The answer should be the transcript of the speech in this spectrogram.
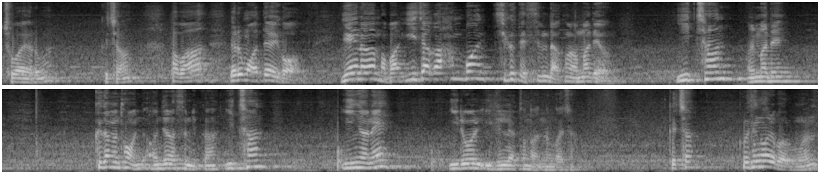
좋아요, 여러분? 그쵸? 봐봐. 여러분, 어때요, 이거? 얘는 봐봐. 이자가 한 번 지급됐습니다. 그럼 얼마 돼요? 2천 얼마 돼? 그 다음에 돈 언제, 넣습니까? 2002년에 1월 1일 날 돈 넣는 거죠. 그쵸? 그럼 생각을 해보면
